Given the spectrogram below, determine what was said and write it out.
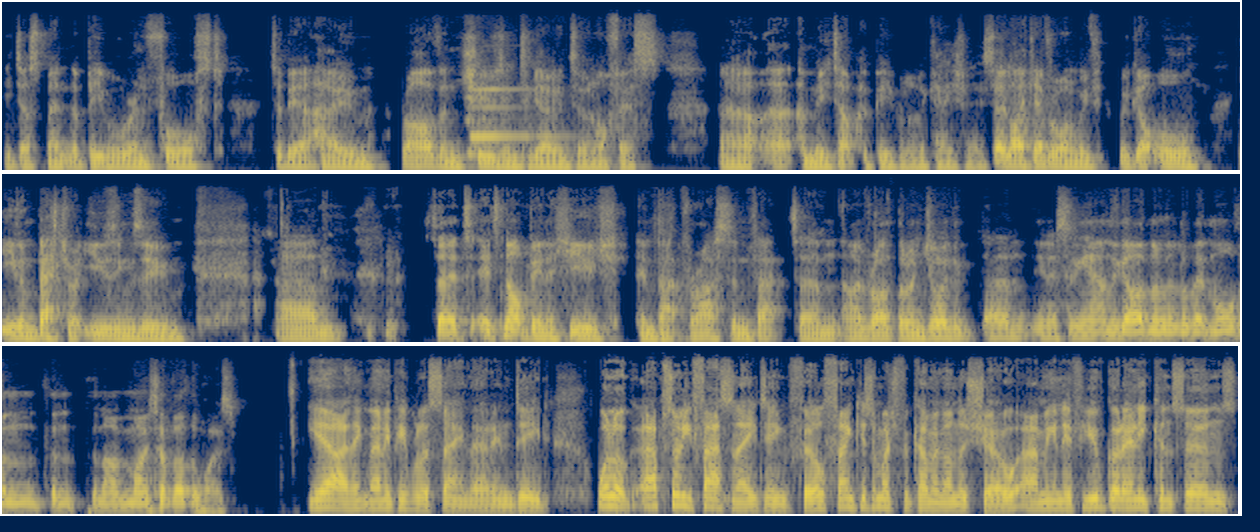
it just meant that people were enforced to be at home rather than choosing to go into an office uh, uh and meet up with people occasionally. So, like everyone, we've we've got all even better at using Zoom. Um, so it's it's not been a huge impact for us. In fact, um, I've rather enjoyed the um, you know sitting out in the garden a little bit more than, than than I might have otherwise. Yeah, I think many people are saying that indeed. Well, look, absolutely fascinating, Phil. Thank you so much for coming on the show. I mean, if you've got any concerns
